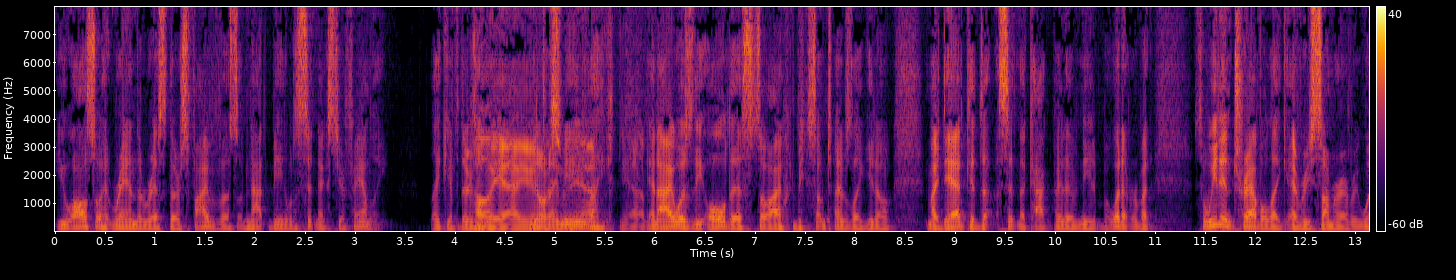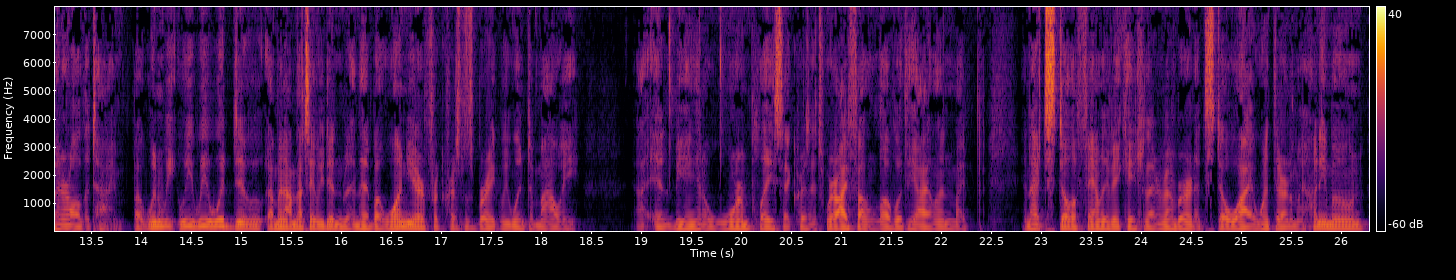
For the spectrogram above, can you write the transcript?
you also ran the risk. There's five of us of not being able to sit next to your family. Like if there's Oh, only- yeah, you you know what I mean. yeah, Like yeah. and I was the oldest, so I would be sometimes like you know my dad could sit in the cockpit if needed, but whatever. But so we didn't travel like every summer, every winter, all the time. But when we we, we would do, I mean, I'm not saying we didn't, but, but one year for Christmas break we went to Maui, uh, and being in a warm place at Christmas, it's where I fell in love with the island. My and it's still a family vacation I remember, and it's still why I went there on my honeymoon.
